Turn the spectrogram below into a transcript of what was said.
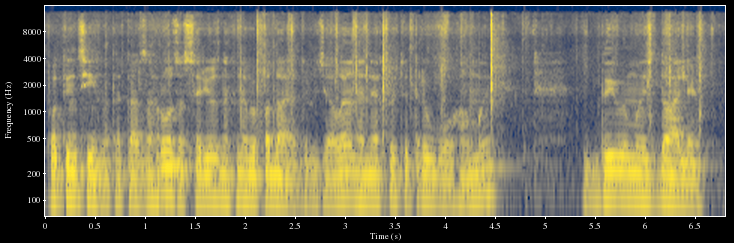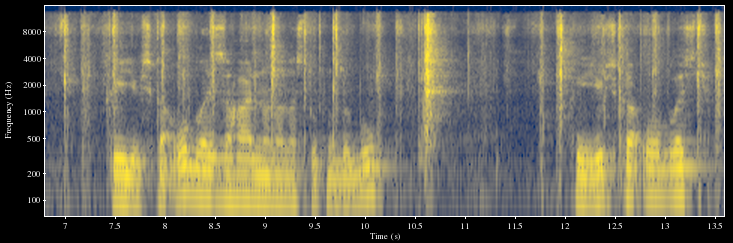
Потенційна така загроза, серйозних не випадає, друзі, але не нехтуйте тривогами. Дивимось далі. Київська область загально на наступну добу. Київська область.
